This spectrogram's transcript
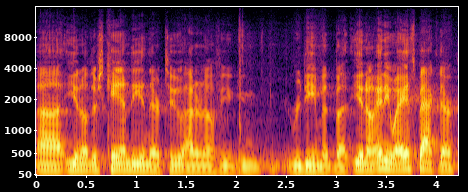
Uh, you know, there's candy in there too. I don't know if you can redeem it, but you know, anyway, it's back there.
